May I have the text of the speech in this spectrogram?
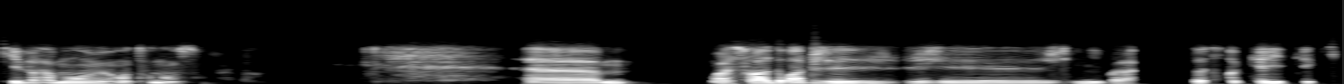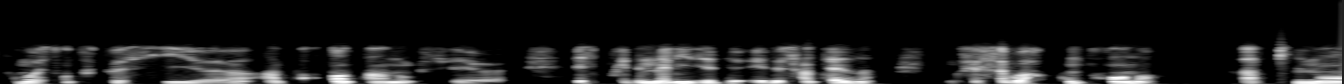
qui est vraiment en tendance. Sur la droite, j'ai mis d'autres qualités qui pour moi sont tout aussi importantes. Hein, donc c'est euh, l'esprit d'analyse et, et, de synthèse. Donc c'est savoir comprendre rapidement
